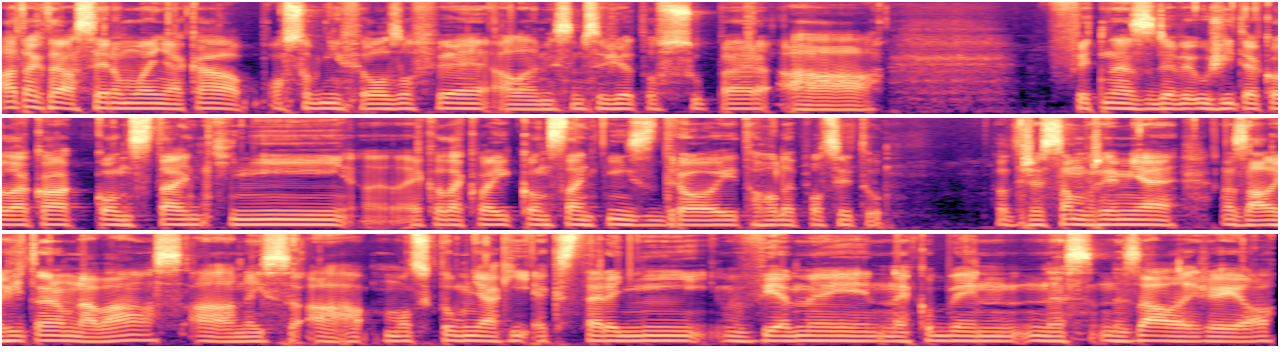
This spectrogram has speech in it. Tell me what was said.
A tak to je asi jenom moje nějaká osobní filozofie, ale myslím si, že je to super a fitness jde využít jako taková konstantní, jako takový konstantní zdroj tohohle pocitu. Protože samozřejmě záleží to jenom na vás a, nejsou, a moc k tomu nějaký externí věmy nekoby ne, nezáleží. Jo?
